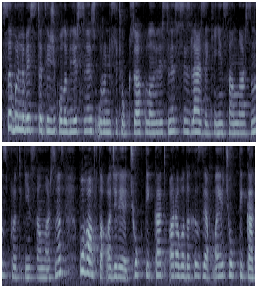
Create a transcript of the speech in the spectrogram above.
Sabırlı ve stratejik olabilirsiniz. Uranüs'ü çok güzel kullanabilirsiniz. Sizler zeki insanlarsınız, pratik insanlarsınız. Bu hafta aceleye çok dikkat, arabada hız yapmaya çok dikkat.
